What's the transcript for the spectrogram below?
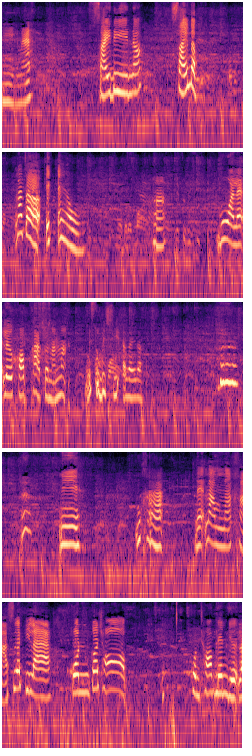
นี่เห็นไหมไซส์ดีเนอะไซส์แบบ น่าจะ XL ฮะมั่วและเลอคอปค่ะตัวนั้นอะมิซูบิชิอะไรล่ะ นี่ ลูกค้า แนะนำนะคะเสื้อกีฬา คนก็ชอบ คนชอบเล่นเยอะร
